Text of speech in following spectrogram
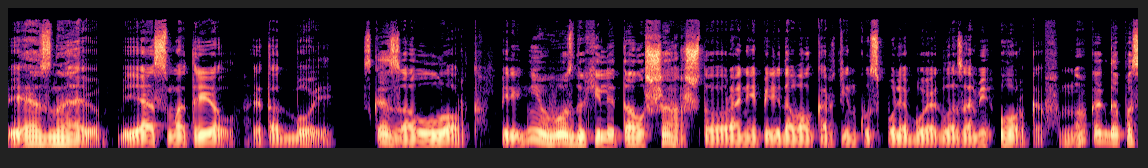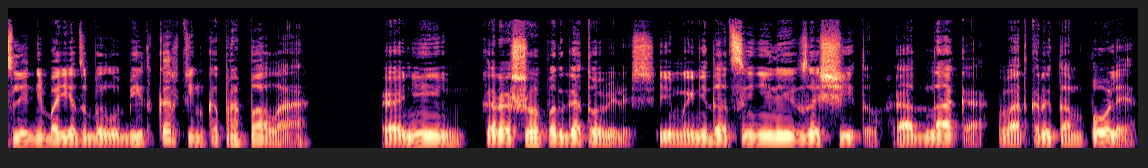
«Я знаю, я смотрел этот бой», — сказал лорд. Перед ним в воздухе летал шар, что ранее передавал картинку с поля боя глазами орков, но когда последний боец был убит, картинка пропала. «Они Хорошо подготовились, и мы недооценили их защиту. Однако в открытом поле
